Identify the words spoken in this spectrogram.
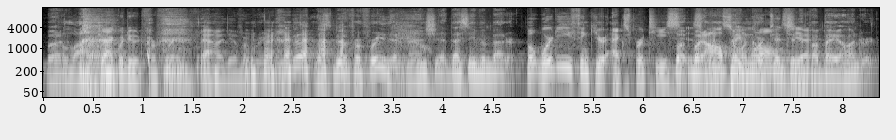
But Jack would do it for free. Yeah, I do it for free. good. Let's do it for free then, man. Shit, that's even better. But where do you think your expertise But is? but when I'll pay more calls? attention Yeah. if I pay a hundred.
